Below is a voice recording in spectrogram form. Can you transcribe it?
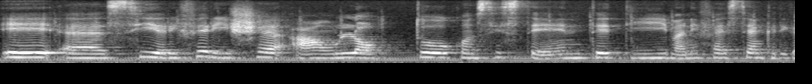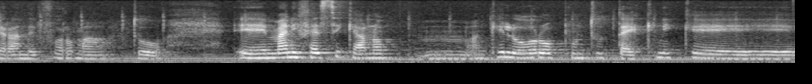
e eh, si riferisce a un lotto consistente di manifesti anche di grande formato, e manifesti che hanno mh, anche loro appunto tecniche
